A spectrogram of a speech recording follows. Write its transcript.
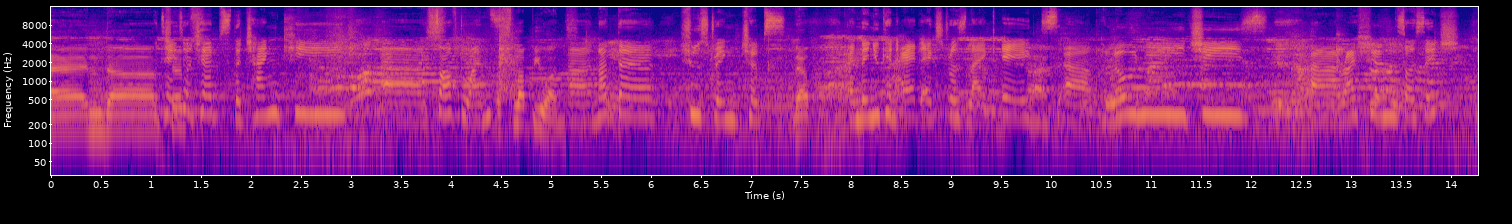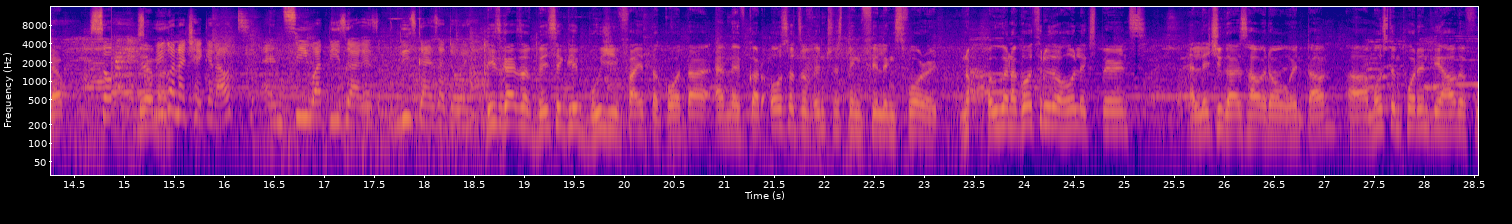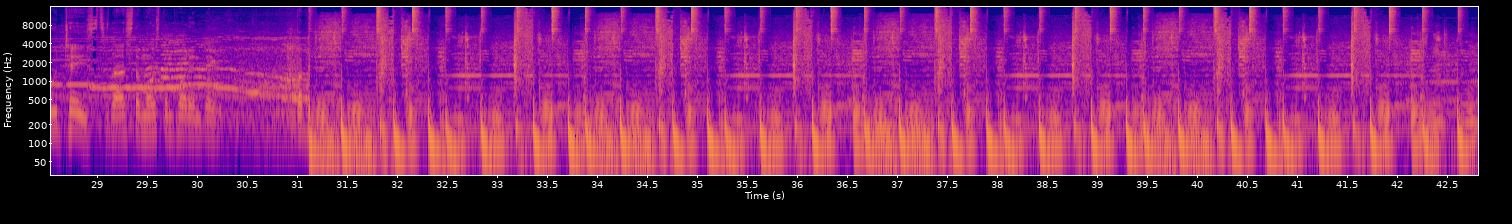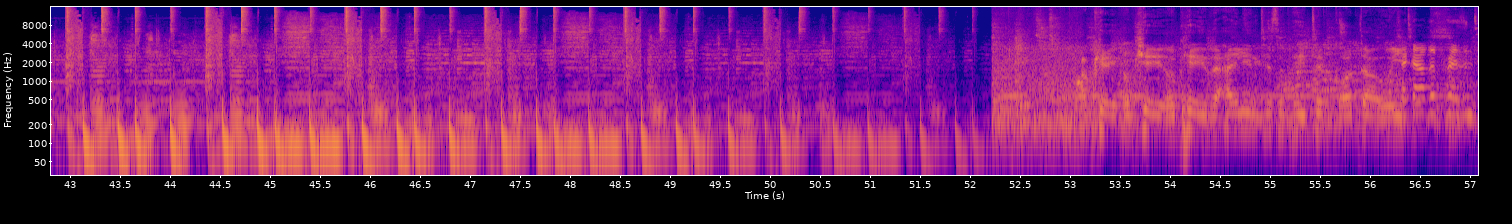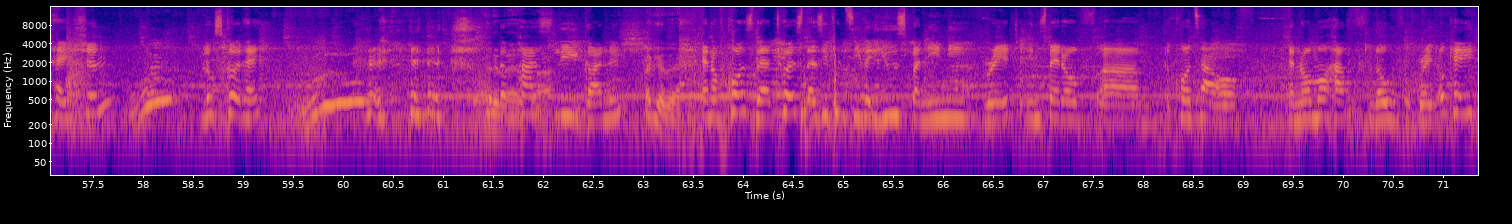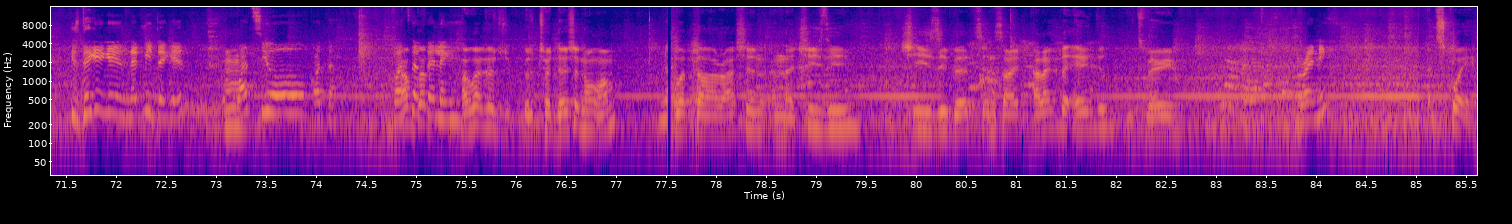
And uh, Potato chips, chips, the chunky, uh, soft ones, the sloppy ones. uh, not the shoestring chips. Yep. And then you can add extras like eggs, uh, polony, cheese, uh, Russian sausage. Yep. So, so we're gonna check it out and see what these guys these guys are doing. These guys have basically bougie-fied the kota and they've got all sorts of interesting feelings for it. No, we're gonna go through the whole experience and let you guys how it all went down. Uh, most importantly, how the food tastes. That's the most important thing. But okay, okay, okay. The highly anticipated kota Check out the presentation. Woo. Looks good, hey? With at the that, parsley garnish. Look at that. And of course, their twist, as you can see, they use panini bread instead of um, a quarter of a normal half loaf of bread. Okay, he's digging in. Let me dig in. What's your quarter? What's Mm. I've the got, filling? I've got the, the traditional one with the Russian and the cheesy, cheesy bits inside. I like the egg. It's very Runny? it's square.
